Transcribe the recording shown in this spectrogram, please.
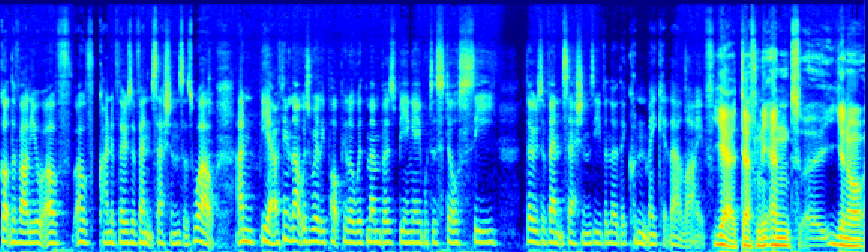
got the value of of kind of those event sessions as well. And yeah, I think that was really popular with members being able to still see those event sessions even though they couldn't make it there live. Yeah, definitely. And, uh, you know,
